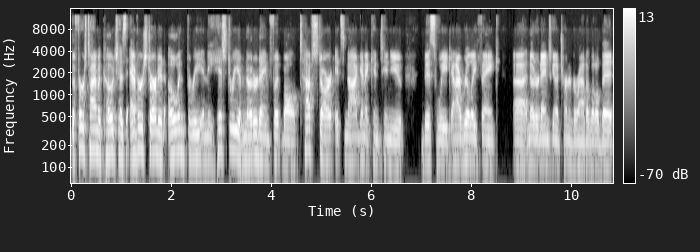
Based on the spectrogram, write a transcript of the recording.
The first time a coach has ever started zero and three in the history of Notre Dame football. Tough start. It's not going to continue this week, and I really think uh, Notre Dame's going to turn it around a little bit.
